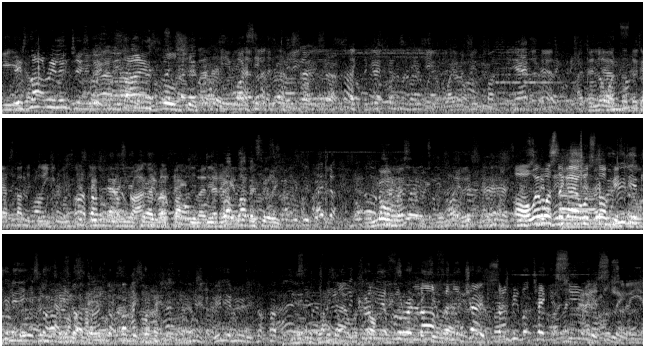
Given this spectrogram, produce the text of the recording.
it's not religion, it's science bullshit. I don't know what the guy started doing. What happened to him? Oh, where was the guy I was talking to? come here for a laugh and a joke. Some people take it seriously.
